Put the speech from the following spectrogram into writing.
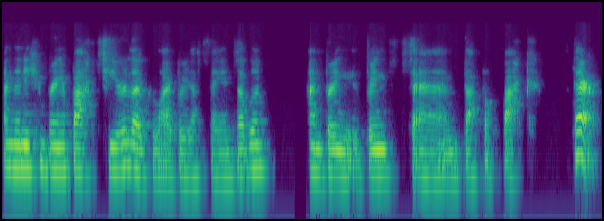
and then you can bring it back to your local library, let's say in Dublin, and bring it bring um, that book back there.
